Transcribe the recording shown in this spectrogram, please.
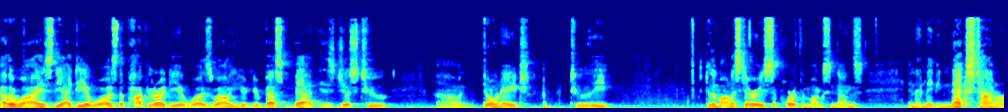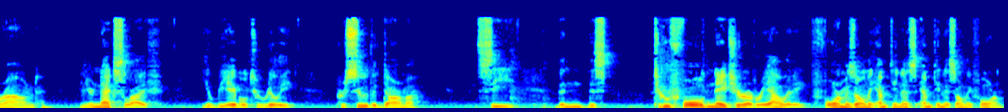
Otherwise, the idea was, the popular idea was, well, your, your best bet is just to uh, donate to the to the monasteries, support the monks and nuns, and then maybe next time around, in your next life, you'll be able to really pursue the Dharma, see the, this twofold nature of reality. Form is only emptiness, emptiness only form.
